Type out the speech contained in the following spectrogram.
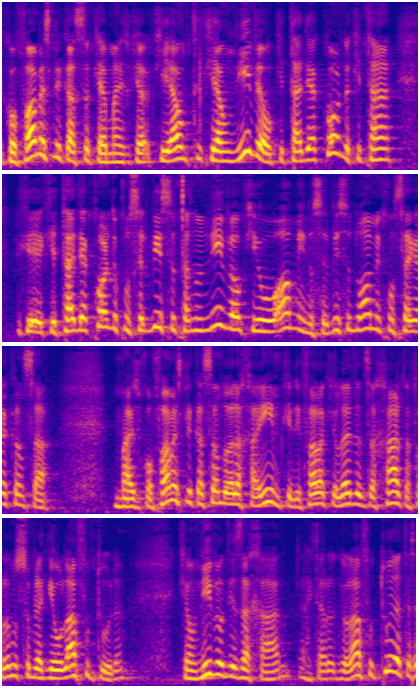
E conforme a explicação que é, mais, que é, que é, um, que é um nível que está de acordo, que está que, que tá de acordo com o serviço, está no nível que o homem, no serviço do homem, consegue alcançar. Mas conforme a explicação do Arachaim, que ele fala que o Leda de Zahar está falando sobre a Geulah futura, que é o nível de Zahar, a Geulah futura está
